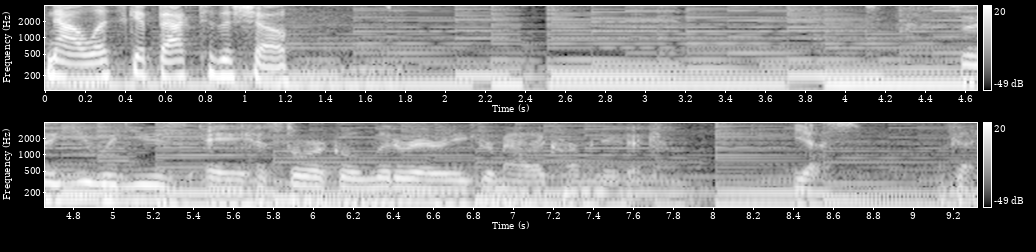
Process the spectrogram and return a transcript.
Now, let's get back to the show. So you would use a historical, literary, grammatic hermeneutic. Yes. Okay.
